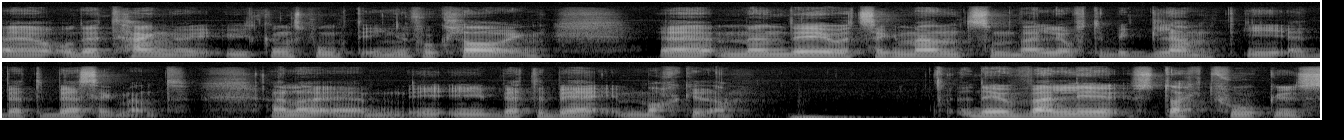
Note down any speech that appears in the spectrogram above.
Eh, og Det trenger i utgangspunktet ingen forklaring. Eh, men det er jo et segment som veldig ofte blir glemt i et BTB-segment. Eller eh, i, i BTB-markedet. Det er jo veldig sterkt fokus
